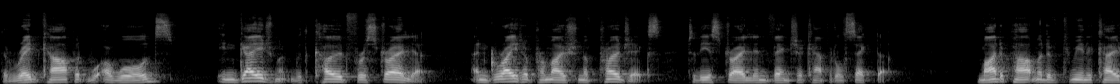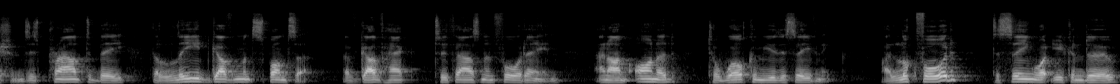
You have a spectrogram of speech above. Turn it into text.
the Red Carpet Awards, engagement with Code for Australia, and greater promotion of projects to the Australian venture capital sector. My Department of Communications is proud to be the lead government sponsor of GovHack 2014 and I'm honoured to welcome you this evening. I look forward to seeing what you can do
